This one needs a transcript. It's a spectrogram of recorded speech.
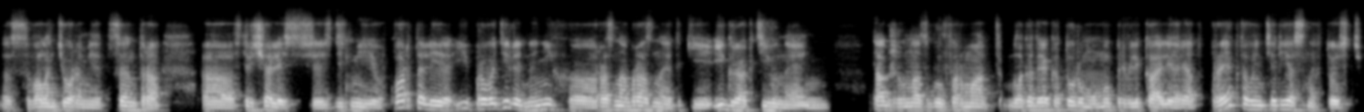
с волонтерами центра э, встречались с детьми в квартале и проводили для них разнообразные такие игры активные. Также у нас был формат, благодаря которому мы привлекали ряд проектов интересных, то есть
